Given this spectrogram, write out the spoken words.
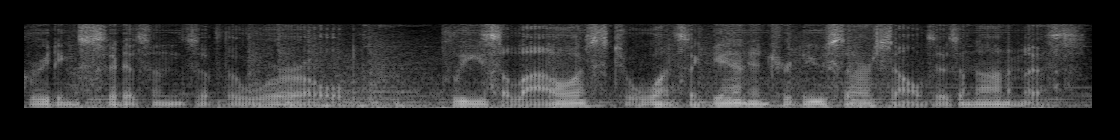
Greetings citizens of the world. Please allow us to once again introduce ourselves as Anonymous.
